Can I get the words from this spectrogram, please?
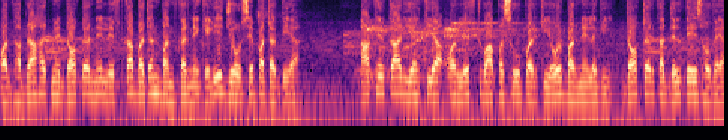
और घबराहट में डॉक्टर ने लिफ्ट का बटन बंद करने के लिए ज़ोर से पटक दिया। आखिरकार यह किया और लिफ्ट वापस ऊपर की ओर बढ़ने लगी। डॉक्टर का दिल तेज हो गया।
